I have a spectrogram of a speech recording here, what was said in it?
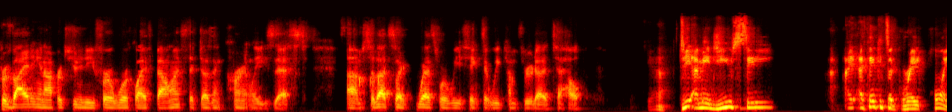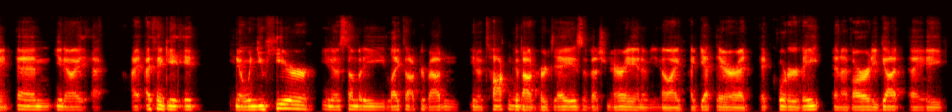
providing an opportunity for a work life balance that doesn't currently exist um, so that's like that's where we think that we come through to to help. Yeah. Do you, I mean, do you see? I, I think it's a great point, and you know, I I, I think it, it you know when you hear you know somebody like dr bowden you know talking about her day as a veterinarian of you know i, I get there at, at quarter of eight and i've already got a,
